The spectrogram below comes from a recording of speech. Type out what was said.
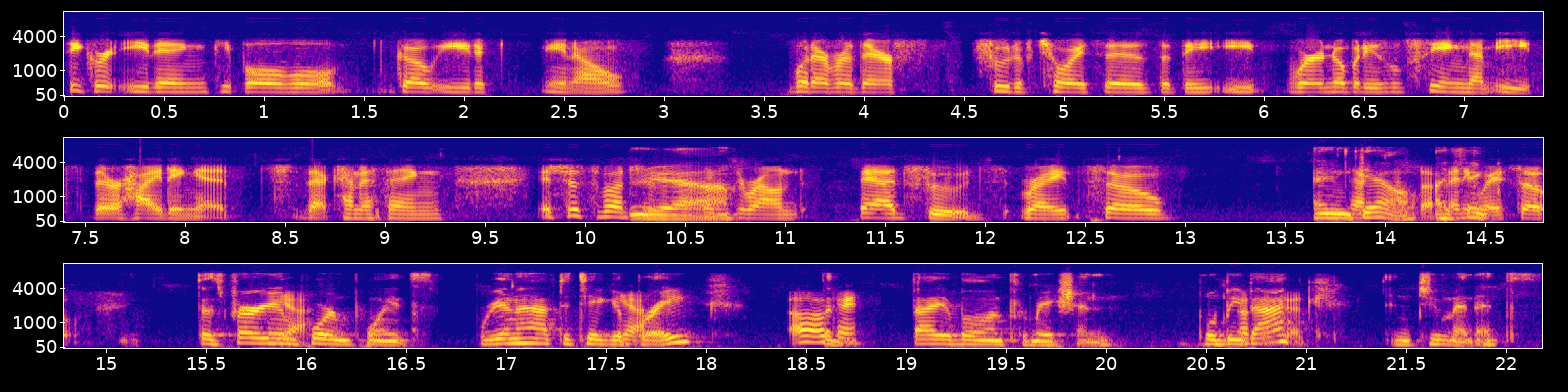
secret eating. People will go eat, a, you know, whatever their food of choice is that they eat where nobody's seeing them eat. They're hiding it, that kind of thing. It's just a bunch Yeah. of things around bad foods, right? So, And that kind of anyway, so that's very yeah. important points. We're going to have to take a Yeah. break. Oh, okay. valuable information. We'll be Okay, back in two minutes.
